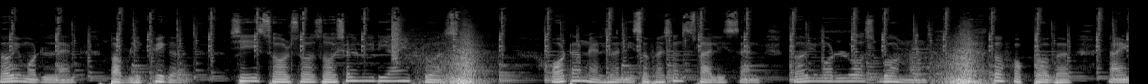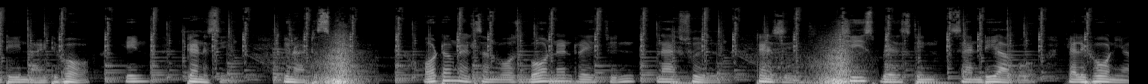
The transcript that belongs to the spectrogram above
curvy model and public figure. She is also a social media influencer. Autumn Nelson is a fashion stylist and curvy model was born on 5th of October 1994 in Tennessee, United States. Autumn Nelson was born and raised in Nashville, Tennessee. She is based in San Diego, California,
